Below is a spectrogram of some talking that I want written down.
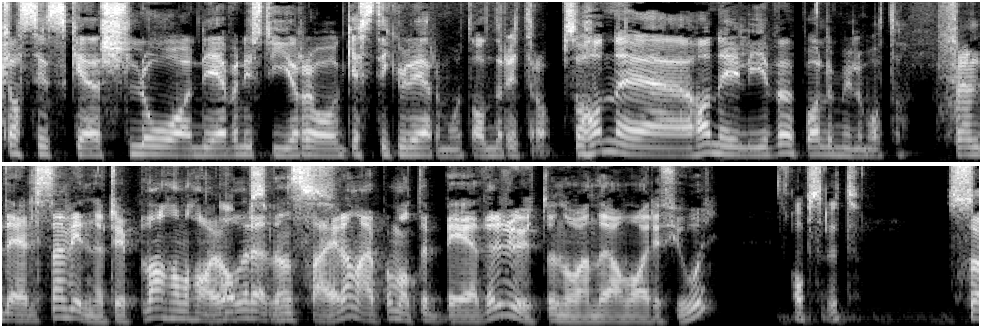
klassiske slå neven i styret og gestikulere mot andre ryttere. Så han er, han er i live på alle mulige måter. Fremdeles en vinnertype. da. Han har jo allerede Absolutt. en seier. Han er på en måte bedre rute nå enn det han var i fjor. Absolutt. Så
